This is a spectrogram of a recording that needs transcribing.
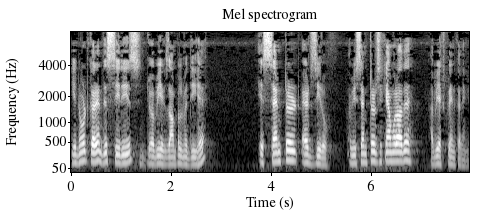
یہ نوٹ کریں دس سیریز جو ابھی اگزامپل میں دی ہے از سینٹرڈ ایٹ زیرو ابھی سینٹر سے کیا مراد ہے ابھی ایکسپلین کریں گے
